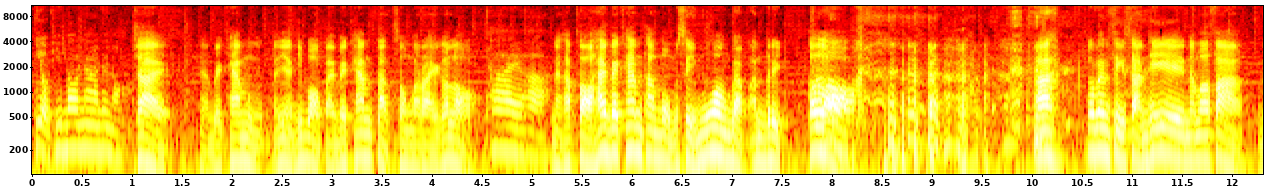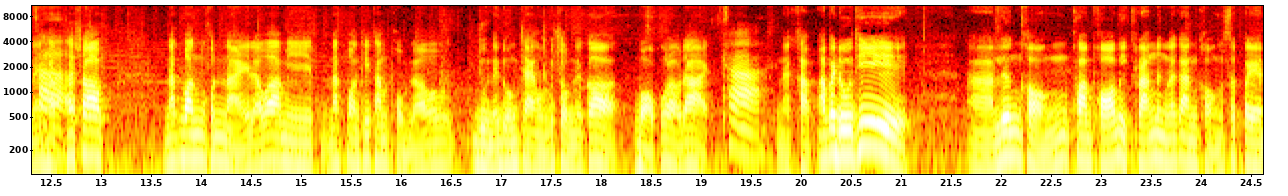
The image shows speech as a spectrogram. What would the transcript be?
เกี่ยวที่เบ้าหน้าด้วยเนาะ ใช่เนี่ยเบ็คแฮมอย่างที่บอกไปเบ็คแฮมตัดทรงอะไรก็หล่อใช่ค่ะ นะครับต่อให้เบ็คแฮมทำผมสีม่วงแบบอันดริชก็หล่อ ก็หล่ออะก็เป็นสีสันที่นำมาฝากนะครับ ค่ะ ถ้าชอบ นักบอลคนไหนแล้วว่ามีนักบอลที่ทำผมแล้วอยู่ในดวงใจของผู้ชมเนี่ยก็บอกพวกเราได้ค่ะนะครับเอาไปดูที่อ่าเรื่องของความพร้อมอีกครั้งหนึ่งแล้วกันของสเปน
